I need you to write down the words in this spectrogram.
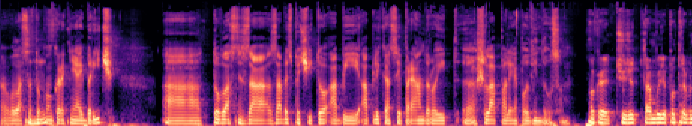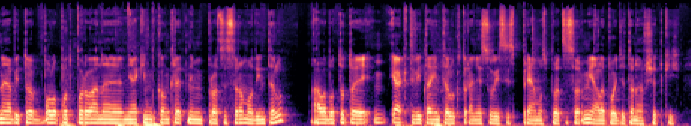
volá sa to mm-hmm. konkrétne aj Bridge a to vlastne za, zabezpečí to, aby aplikácie pre Android e, šlápali aj pod Windowsom. OK, čiže tam bude potrebné, aby to bolo podporované nejakým konkrétnym procesorom od Intelu? Alebo toto je aktivita Intelu, ktorá nesúvisí priamo s procesormi, ale pôjde to na všetkých?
